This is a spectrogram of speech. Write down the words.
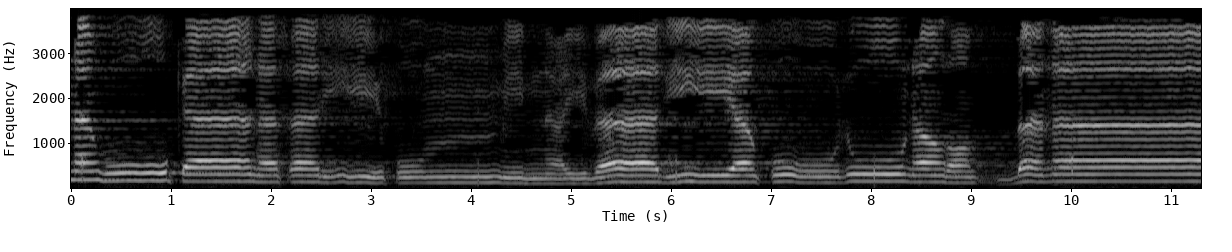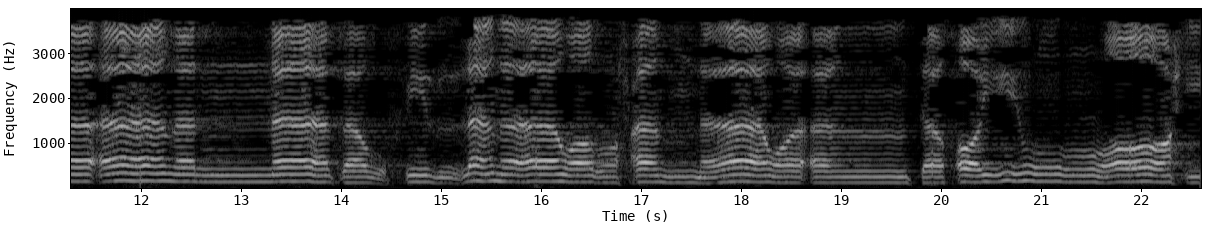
إِنَّهُ كَانَ فَرِيقٌ مِنْ عِبَادِي يَقُولُونَ رَبَّنَا آمَنَّا فَاغْفِرْ لَنَا وَارْحَمْنَا وَأَنْتَ خَيْرُ الرَّاحِمِينَ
